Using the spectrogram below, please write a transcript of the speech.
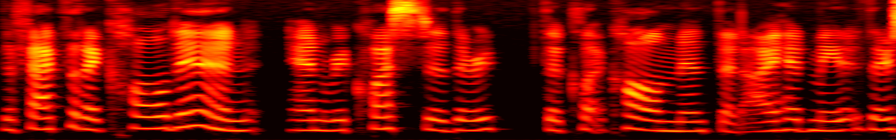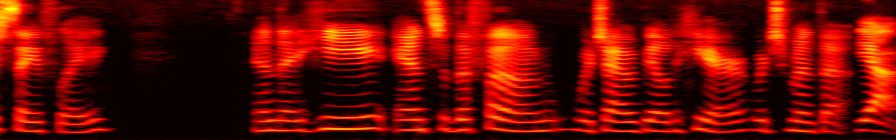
the fact that I called in and requested the, the collect call meant that I had made it there safely and that he answered the phone, which I would be able to hear, which meant that Yeah.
